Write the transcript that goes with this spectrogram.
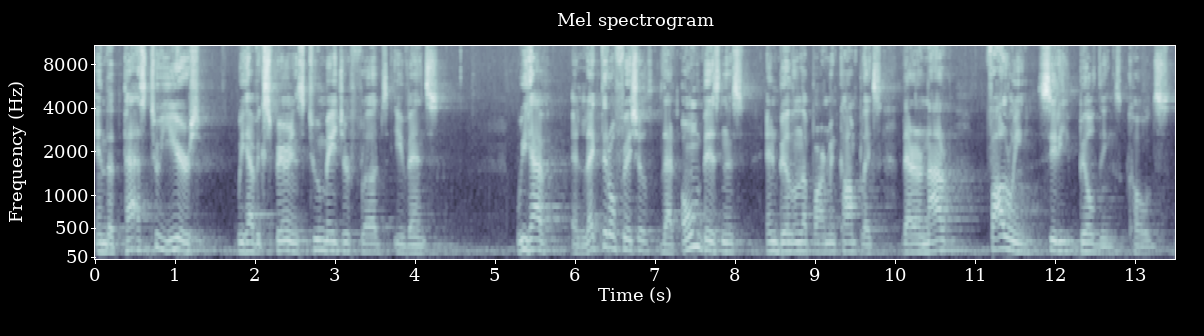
In the past two years, we have experienced two major floods events we have elected officials that own business and build an apartment complex that are not following city buildings codes.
